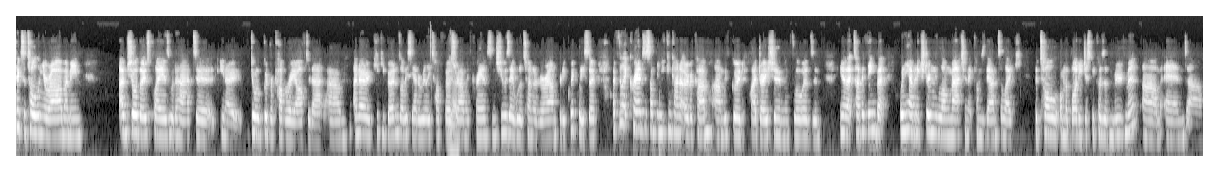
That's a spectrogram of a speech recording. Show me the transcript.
takes a toll on your arm. I mean, I'm sure those players would have had to, you know, do a good recovery after that. Um, I know Kiki Bertens obviously had a really tough first yeah. round with cramps, and she was able to turn it around pretty quickly. So I feel like cramps is something you can kind of overcome um, with good hydration and fluids and you know that type of thing. But when you have an extremely long match and it comes down to like the toll on the body just because of movement um, and um,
